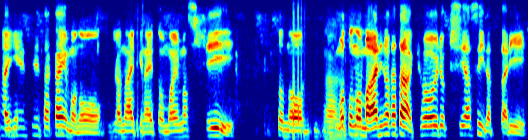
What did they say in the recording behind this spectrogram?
再現性高いものじゃないといけないと思いますし、その元の周りの方が協力しやすいだったり、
